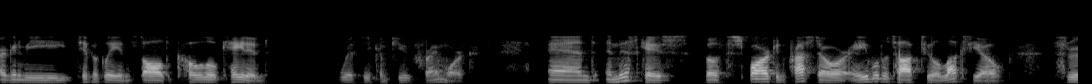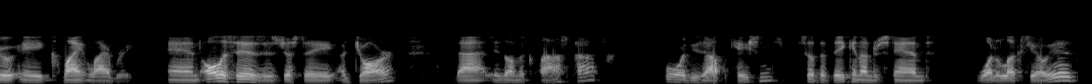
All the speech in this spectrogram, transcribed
are going to be typically installed co-located with the compute framework. And in this case, both Spark and Presto are able to talk to Alluxio through a client library. And all this is is just a, a jar that is on the class path for these applications so that they can understand what Alluxio is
